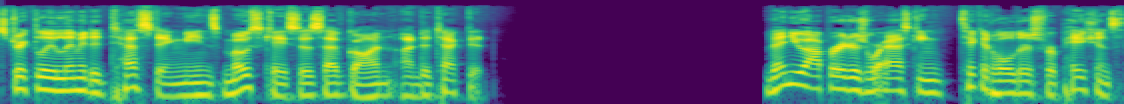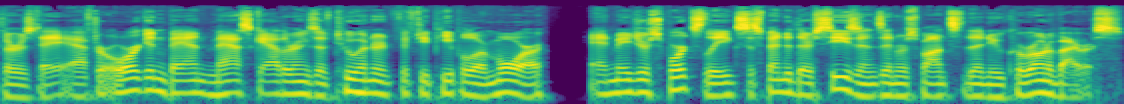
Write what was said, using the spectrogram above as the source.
Strictly limited testing means most cases have gone undetected. Venue operators were asking ticket holders for patience Thursday after Oregon banned mass gatherings of 250 people or more, and major sports leagues suspended their seasons in response to the new coronavirus.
